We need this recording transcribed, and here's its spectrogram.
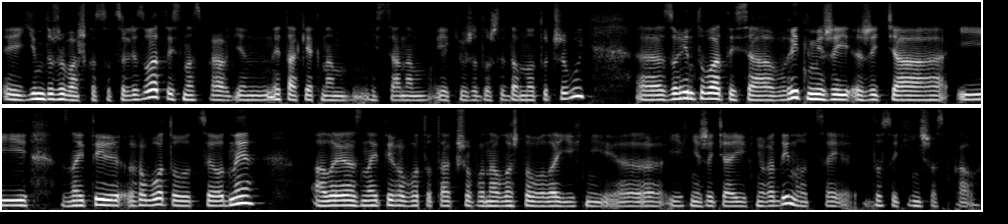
їм дуже важко соціалізуватись насправді, не так, як нам, містянам, які вже досить давно тут живуть, зорієнтуватися в ритмі життя і знайти роботу це одне, але знайти роботу так, щоб вона влаштовувала їхні, е, їхнє життя і їхню родину, це досить інша справа.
